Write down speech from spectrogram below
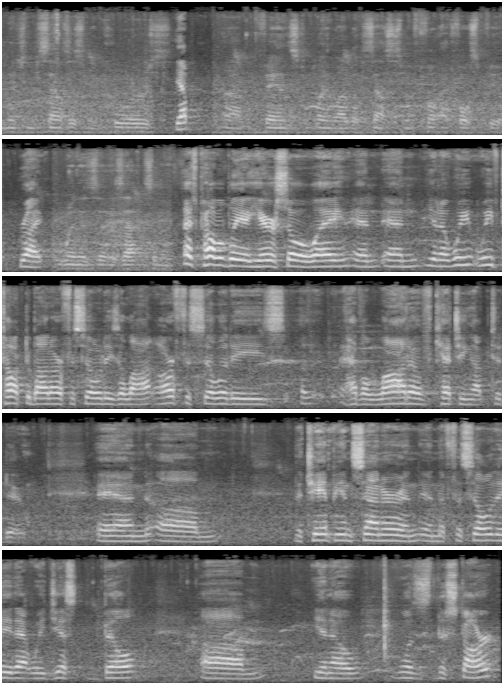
You mentioned the sound system Coors. Yep, Um, fans complain a lot about the sound system at Fol- at Folsom Field. right. When is that, is that something? That's probably a year or so away, and and you know we we've talked about our facilities a lot. Our facilities uh, have a lot of catching up to do, and um, the Champion Center and, and the facility that we just built, um, you know, was the start.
